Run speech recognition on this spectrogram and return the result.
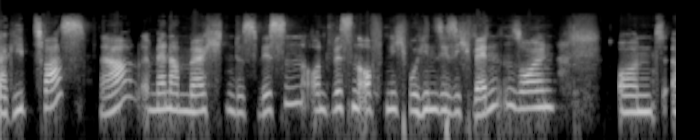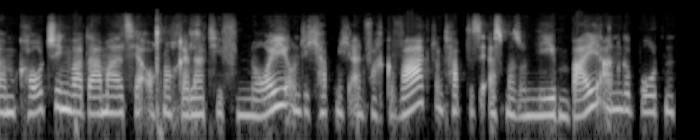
da gibt's was. Ja? Männer möchten das wissen und wissen oft nicht, wohin sie sich wenden sollen. Und ähm, Coaching war damals ja auch noch relativ neu und ich habe mich einfach gewagt und habe das erstmal so nebenbei angeboten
